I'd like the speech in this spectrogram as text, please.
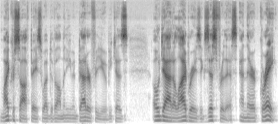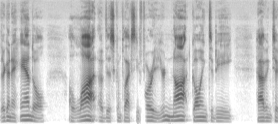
Microsoft based web development, even better for you because OData libraries exist for this and they're great. They're going to handle a lot of this complexity for you. You're not going to be having to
